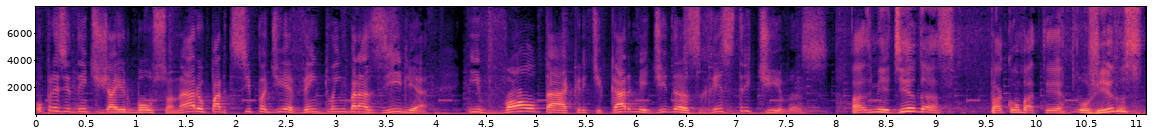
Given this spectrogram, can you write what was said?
O presidente Jair Bolsonaro participa de evento em Brasília e volta a criticar medidas restritivas. As medidas para combater o vírus,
